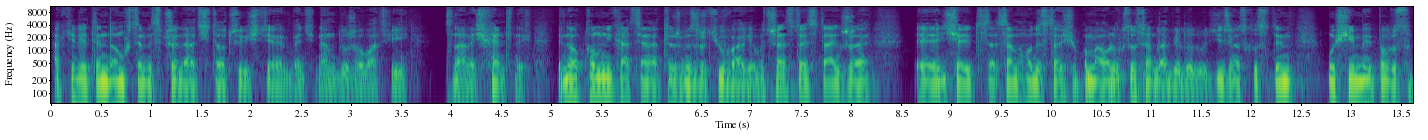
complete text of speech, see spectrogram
a kiedy ten dom chcemy sprzedać, to oczywiście będzie nam dużo łatwiej znaleźć chętnych. No, komunikacja na to też bym zwrócił uwagę, bo często jest tak, że Dzisiaj samochody stają się pomału luksusem dla wielu ludzi, w związku z tym musimy po prostu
